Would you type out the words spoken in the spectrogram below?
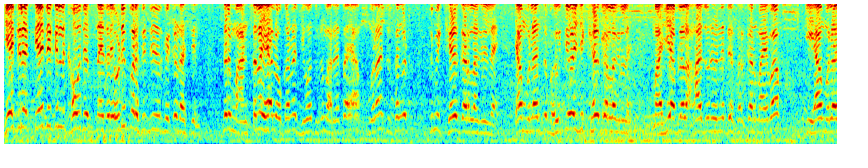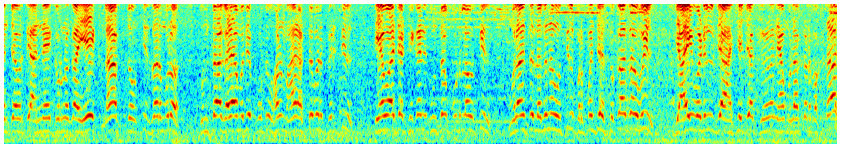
जे दिले ते देखील खाऊ देत नाही तर एवढी परिस्थिती जर बिकट असेल तर माणसाला ह्या लोकांना जीवन तुम्ही मारण्याचा या मुलांचं संकट तुम्ही खेळ करायला लागलेला आहे. त्या मुलांचं भवितव्याशी खेळ करायला लागलेला आहे. माझी आपल्याला हा जोडून विनंती सरकार मायबाप की ह्या मुलांच्यावरती अन्याय करू नका. एक लाख चौतीस हजार मुलं तुमच्या गळ्यामध्ये फोटो घालून महाराष्ट्रभर फिरतील तेव्हाच्या ठिकाणी तुमचा पुढ लावतील मुलांचं लग्न होतील प्रपंच सुखाचा होईल. जे आई वडील ज्या आशेच्या किरण ह्या मुलाकडे बघतात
